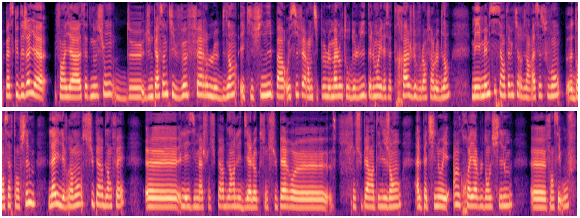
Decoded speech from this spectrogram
parce que déjà il y a cette notion d'une personne qui veut faire le bien et qui finit par aussi faire un petit peu le mal autour de lui tellement il a cette rage de vouloir faire le bien. Mais même si c'est un thème qui revient assez souvent euh, dans certains films là il est vraiment super bien fait. Euh, les images sont super bien les dialogues sont super sont super intelligents. Al Pacino est incroyable dans le film. Enfin c'est ouf.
